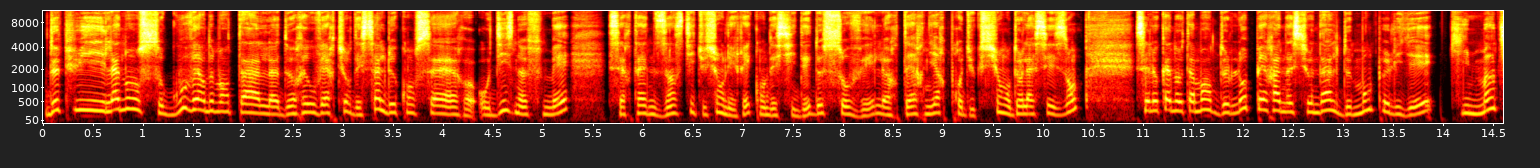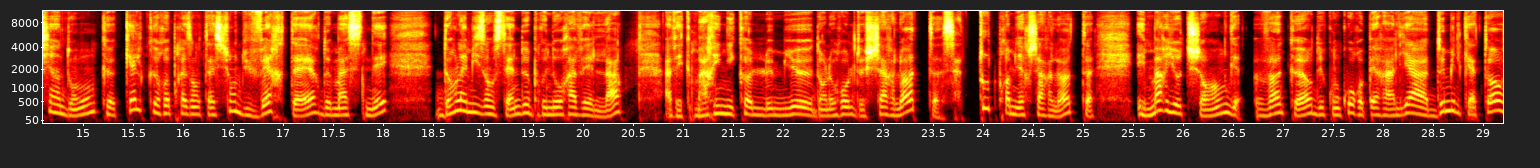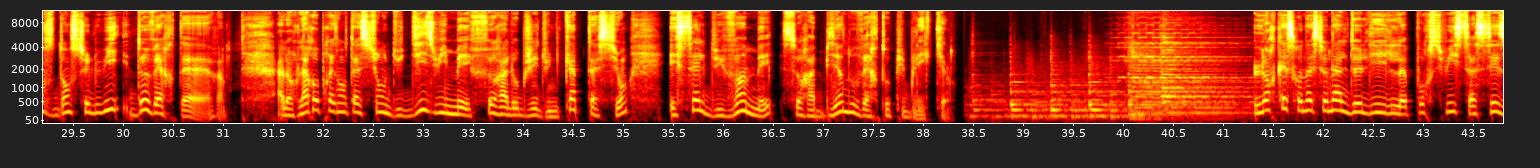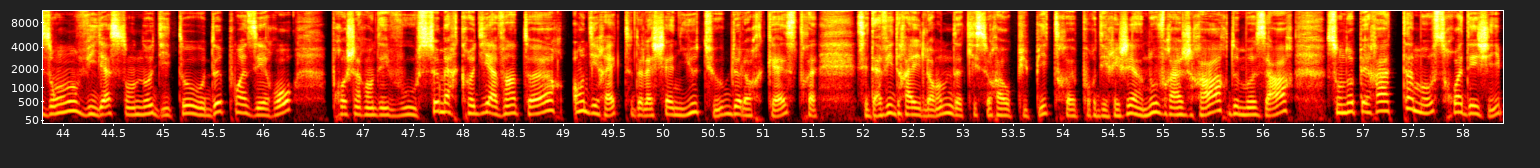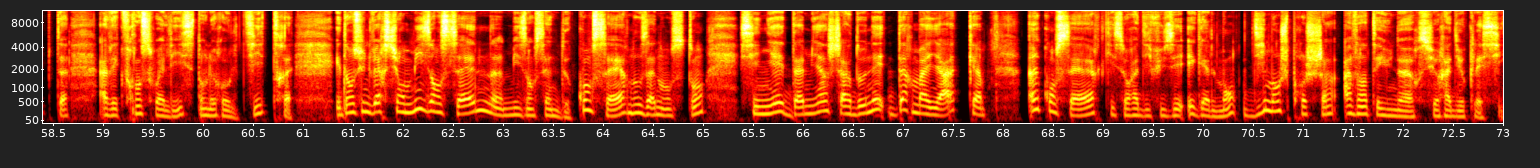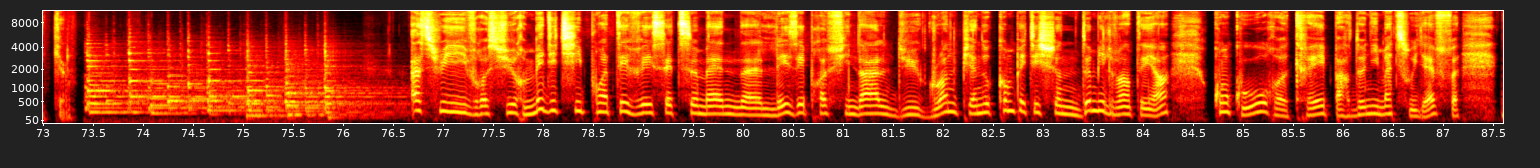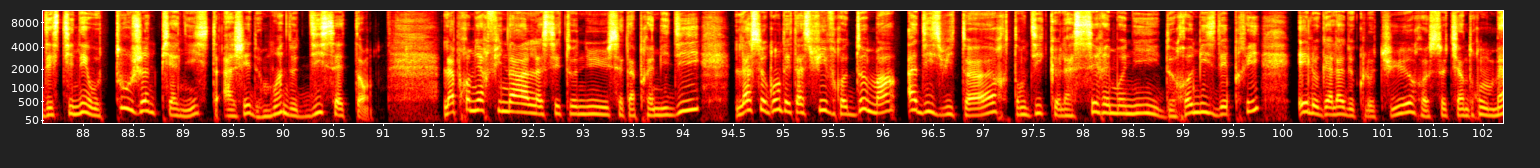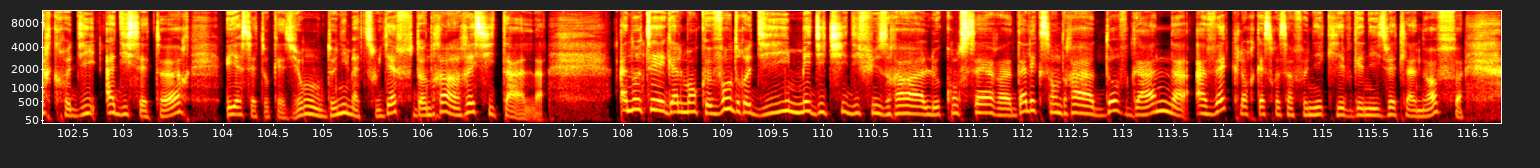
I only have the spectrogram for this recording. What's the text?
Depuis l'annonce gouvernementale de réouverture des salles de concert au 19 mai, certaines institutions lyriques ont décidé de sauver leur dernière production de la saison. C'est le cas notamment de l'Opéra national de Montpellier qui maintient donc quelques représentations du Werther de Massenet dans la mise en scène de Bruno Ravella, avec Marie-Nicole Lemieux dans le rôle de Charlotte, toute première Charlotte, et Mario Chang, vainqueur du concours Opéralia 2014 dans celui de Werther. Alors la représentation du 18 mai fera l'objet d'une captation et celle du 20 mai sera bien ouverte au public. L'Orchestre national de Lille poursuit sa saison via son Audito 2.0. Prochain rendez-vous ce mercredi à 20h en direct de la chaîne YouTube de l'orchestre. C'est David Ryland qui sera au pupitre pour diriger un ouvrage rare de Mozart, son opéra Thamos, roi d'Égypte, avec François Lys dans le rôle titre. Et dans une version mise en scène, mise en scène de concert, nous annonce-t-on, signé Damien Chardonnay d'Armaillac. Un concert qui sera diffusé également dimanche prochain à 21h sur Radio Classique. À suivre sur Medici.tv cette semaine, les épreuves finales du Grand Piano Competition 2021, concours créé par Denis Matsouyev, destiné aux tout jeunes pianistes âgés de moins de 17 ans. La première finale s'est tenue cet après-midi, la seconde est à suivre demain à 18h, tandis que la cérémonie de remise des prix et le gala de clôture se tiendront mercredi à 17h. Et à cette occasion, Denis Matsouyev donnera un récital. À noter également que vendredi, Medici diffusera le concert d'Alexandra Dovgan avec l'orchestre symphonique Yevgeny Svetlanov.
